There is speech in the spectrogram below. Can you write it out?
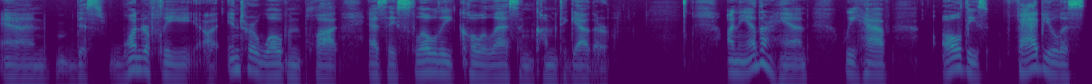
and this wonderfully uh, interwoven plot as they slowly coalesce and come together. On the other hand, we have all these fabulous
